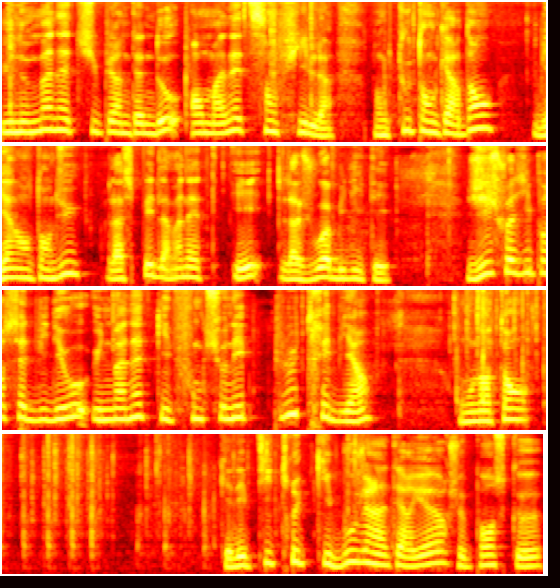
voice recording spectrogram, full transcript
une manette Super Nintendo en manette sans fil. Donc tout en gardant bien entendu l'aspect de la manette et la jouabilité. J'ai choisi pour cette vidéo une manette qui fonctionnait plus très bien. On entend qu'il y a des petits trucs qui bougent à l'intérieur. Je pense que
